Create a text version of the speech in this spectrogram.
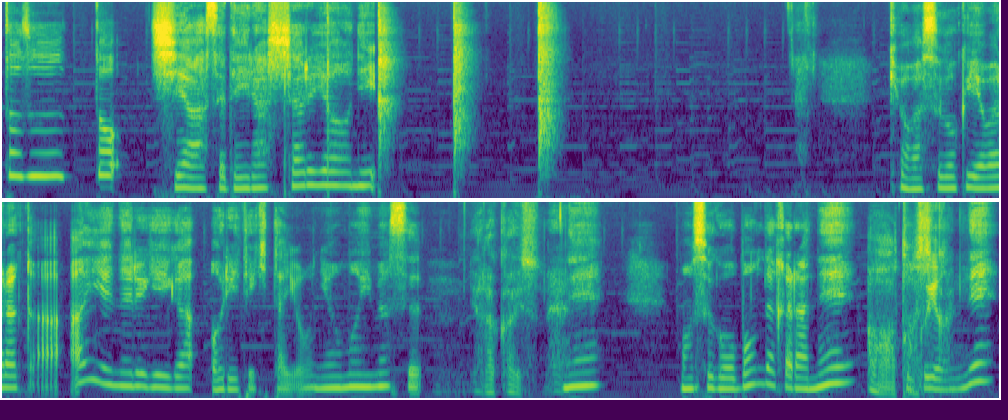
とずっと幸せでいらっしゃるように。今日はすごく柔らかいエネルギーが降りてきたように思います。柔らかいですね。ね。もうすぐお盆だからね。ああ、特確かに。よね。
